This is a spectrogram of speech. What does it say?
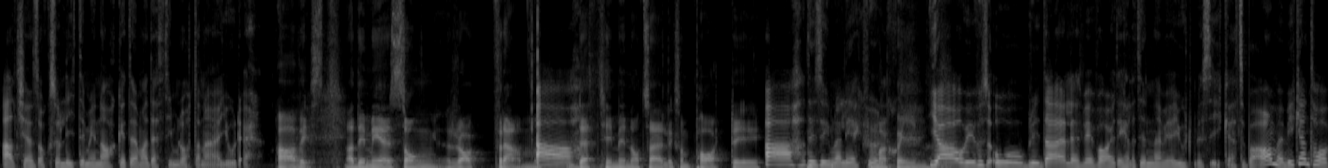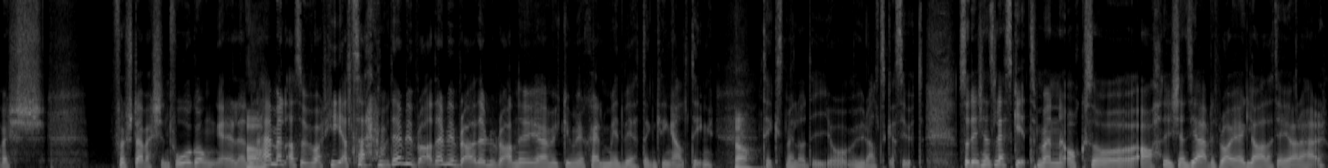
allt känns också lite mer naket än vad Death Team-låtarna gjorde. Ja, visst. Ja, det är mer sång rakt fram. Ja. Death Team är något så här liksom party. Ah, det är så himla lekfullt. Maskin. Ja, och vi var så obrydda, eller vi har varit det hela tiden när vi har gjort musik. Att bara, ja men vi kan ta vers, första versen två gånger. Eller den här, men alltså vi var helt så här, det blir bra, det blir bra, det blir bra. Nu är jag mycket mer självmedveten kring allting. Ja. Text, melodi och hur allt ska se ut. Så det känns läskigt, men också, ja det känns jävligt bra. Jag är glad att jag gör det här.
